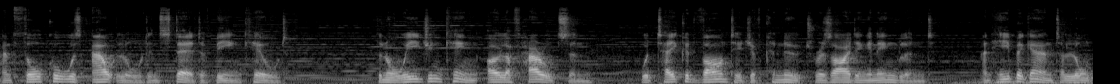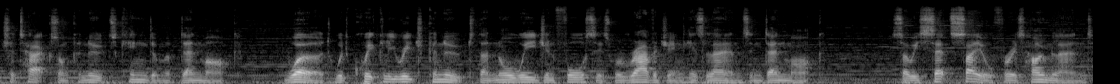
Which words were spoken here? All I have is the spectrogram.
and Thorkel was outlawed instead of being killed. The Norwegian king Olaf Haraldsson would take advantage of Canute residing in England, and he began to launch attacks on Canute's kingdom of Denmark. Word would quickly reach Canute that Norwegian forces were ravaging his lands in Denmark, so he set sail for his homeland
